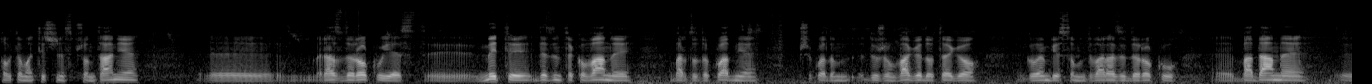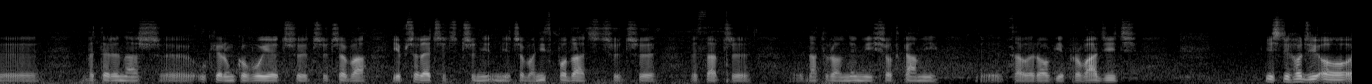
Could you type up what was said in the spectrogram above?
automatyczne sprzątanie. E, Raz do roku jest e, myty, dezynfekowany bardzo dokładnie. Przykładam dużą wagę do tego. Gołębie są dwa razy do roku e, badane. E, Weterynarz e, ukierunkowuje, czy, czy trzeba je przeleczyć, czy nie, nie trzeba nic podać, czy, czy wystarczy naturalnymi środkami cały rok je prowadzić. Jeśli chodzi o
